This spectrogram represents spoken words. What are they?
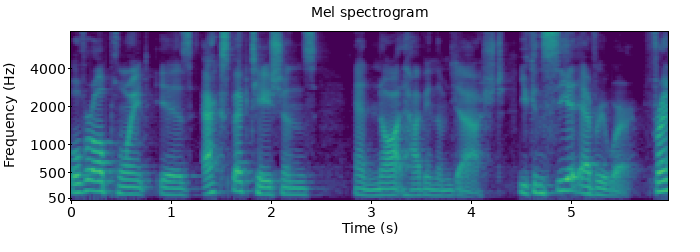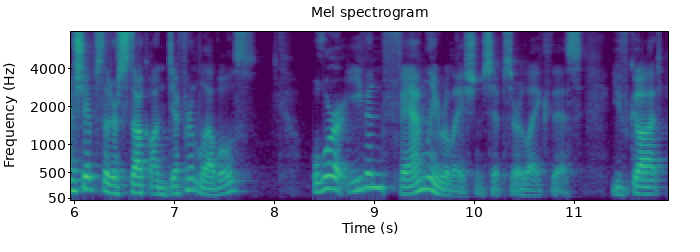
overall point is expectations and not having them dashed. You can see it everywhere. Friendships that are stuck on different levels, or even family relationships are like this. You've got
